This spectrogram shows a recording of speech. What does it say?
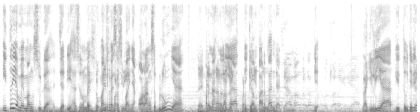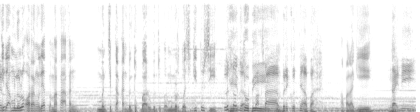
itu ya memang sudah jadi hasil Bentuknya manifestasi seperti- banyak orang sebelumnya Dan pernah ngelihat digambarkan itu. dan dia lagi lihat gitu. Jadi Dan- tidak melulu orang lihat maka akan menciptakan bentuk baru bentuk baru menurut gua sih gitu sih. Lu tau Gitu, gak Bi. fakta berikutnya apa? Apalagi Enggak ini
